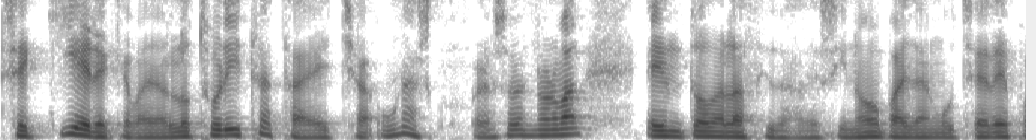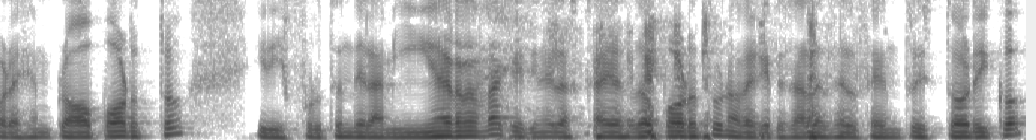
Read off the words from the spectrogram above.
se quiere que vayan los turistas está hecha un asco. Pero eso es normal en todas las ciudades. Si no, vayan ustedes, por ejemplo, a Oporto y disfruten de la mierda que tiene las calles de Oporto una vez que te sales del centro histórico.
